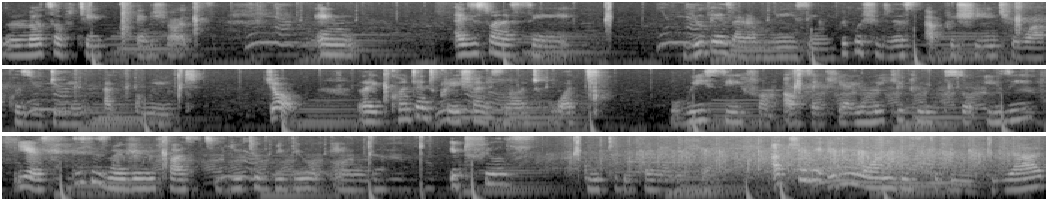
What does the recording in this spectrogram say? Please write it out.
lots of takes and shots. And i just want to say you guys are amazing. People should just appreciate your work because you're doing a great job. Like content creation is not what we see from outside here. You make it look so easy. Yes this is my very first youtube video and it feels good to be finally here actually i didn't want this to be weird.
